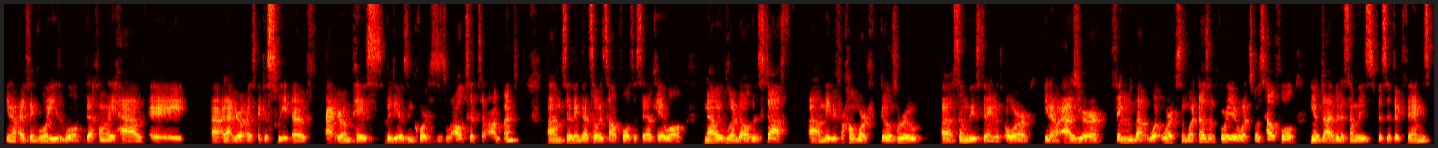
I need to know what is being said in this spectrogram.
you know, I think we'll we'll definitely have a uh, an at your like a suite of at your own pace videos and courses as well to, to augment. Um, so I think that's always helpful to say, okay, well, now we've learned all this stuff. Um, maybe for homework, go through uh, some of these things, or you know, as you're thinking about what works and what doesn't for you, or what's most helpful, you know, dive into some of these specific things,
